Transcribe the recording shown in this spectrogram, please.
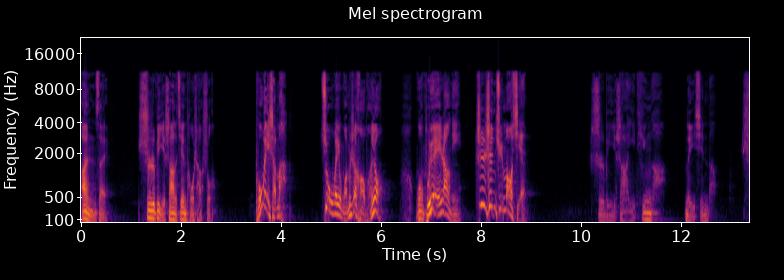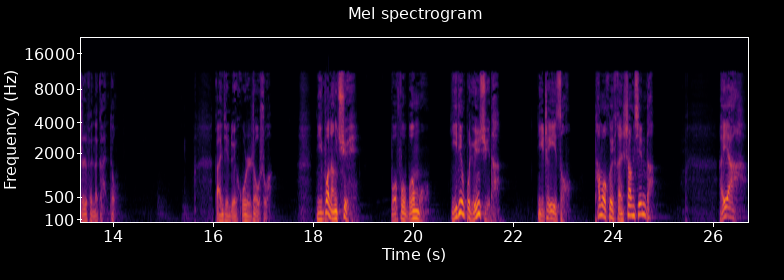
按在施碧莎的肩头上说：“不为什么，就为我们是好朋友。我不愿意让你只身去冒险。”施碧莎一听啊，内心呢十分的感动，赶紧对胡日周说：“你不能去，伯父伯母一定不允许的。你这一走，他们会很伤心的。”哎呀，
